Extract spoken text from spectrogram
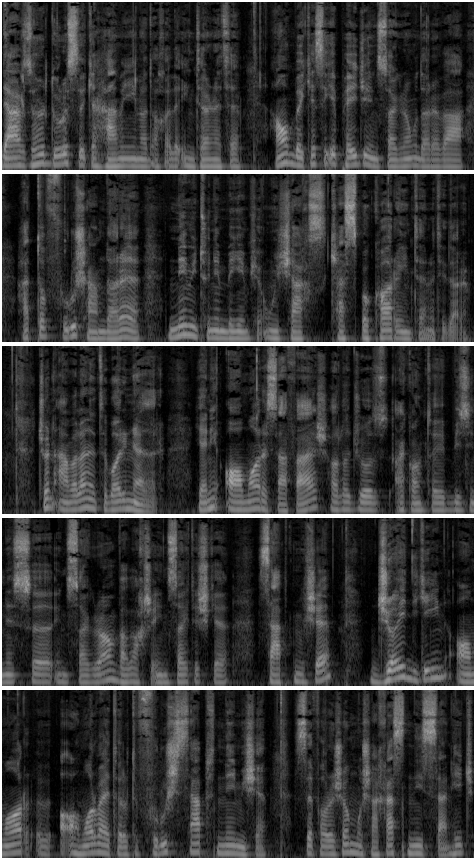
در ظاهر درسته که همه اینا داخل اینترنته. اما به کسی که page اینستاگرام داره و حتی فروش هم داره نمی‌تونیم بگیم که اون شخص کسب و کار اینترنتی داره. چون اولا اعتباری نداره. یعنی آمار صفحش حالا جز اکانت های business اینستاگرام و بخش insight ش که ثبت میشه جای دیگه این آمار آمار و اطلاعات فروش ثبت نمیشه. سفارش ها مشخص نیستن. هیچ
